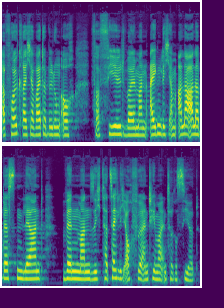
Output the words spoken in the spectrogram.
erfolgreicher Weiterbildung auch verfehlt, weil man eigentlich am aller, allerbesten lernt, wenn man sich tatsächlich auch für ein Thema interessiert.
